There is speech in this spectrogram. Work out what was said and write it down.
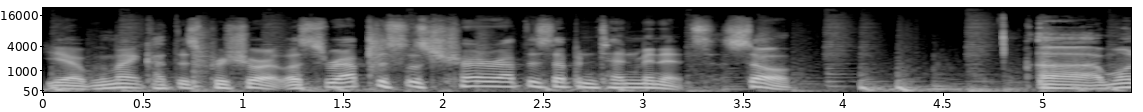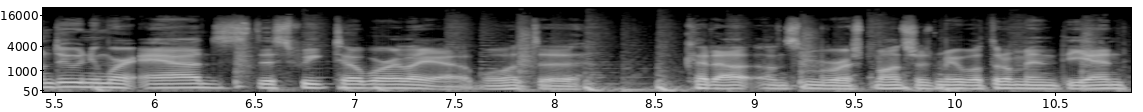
Yeah, we might cut this pretty short. Let's wrap this. Let's try to wrap this up in 10 minutes. So, uh, I won't do any more ads this week, Tobor. Yeah, we'll have to cut out on some of our sponsors. Maybe we'll throw them in at the end.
